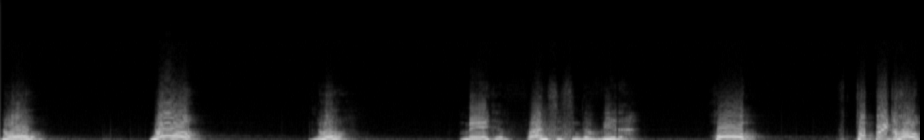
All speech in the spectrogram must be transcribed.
No no. നോ മേജർ ഫ്രാൻസിസിന്റെ വീട്. ഹോം ഹോം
